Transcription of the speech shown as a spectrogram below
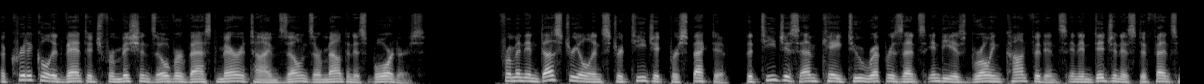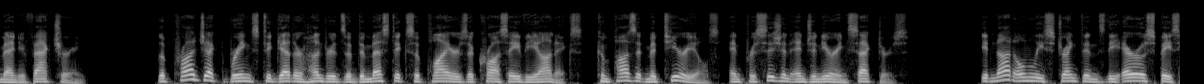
a critical advantage for missions over vast maritime zones or mountainous borders. From an industrial and strategic perspective, the Tejas Mk2 represents India's growing confidence in indigenous defense manufacturing. The project brings together hundreds of domestic suppliers across avionics, composite materials, and precision engineering sectors. It not only strengthens the aerospace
